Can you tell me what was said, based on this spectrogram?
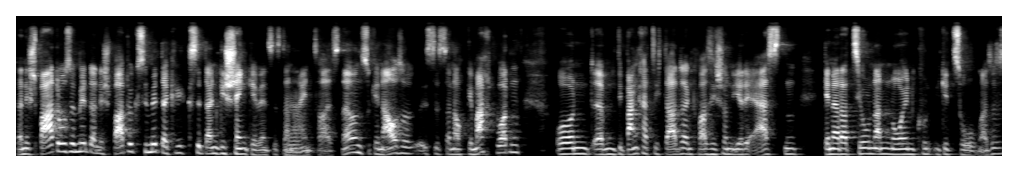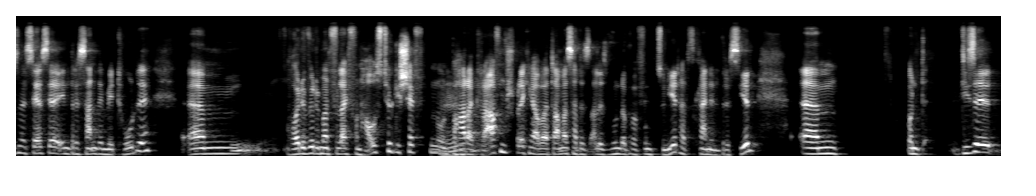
deine Spardose mit, deine Sparbüchse mit, da kriegst du dann Geschenke, wenn du es dann mhm. einzahlst. Ne? Und so genauso ist es dann auch gemacht worden. Und ähm, die Bank hat sich da dann quasi schon ihre ersten Generationen an neuen Kunden gezogen. Also es ist eine sehr, sehr interessante Methode. Ähm, heute würde man vielleicht von Haustürgeschäften und mhm. Paragraphen sprechen, aber damals hat es alles wunderbar funktioniert, hat es keinen interessiert. Ähm, und diese,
